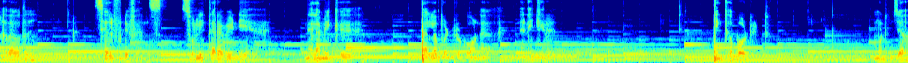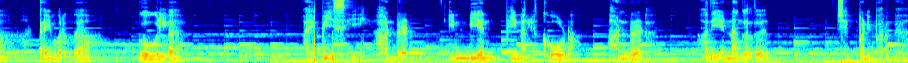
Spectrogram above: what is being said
அதாவது செல்ஃப் டிஃபென்ஸ் சொல்லித்தர வேண்டிய நிலைமைக்கு தள்ளப்பட்டிருக்கோன்னு நினைக்கிறேன். திங்க் அபவுட் இட் முடிஞ்சால் டைம் இருந்தால் கூகுளில் IPC hundred Indian penal code hundred அது என்னங்கிறது செக் பண்ணி பாருங்கள்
